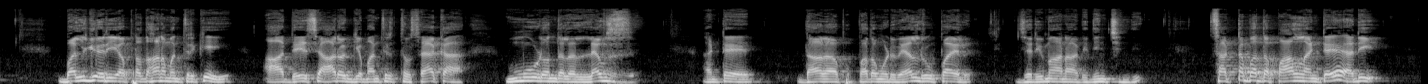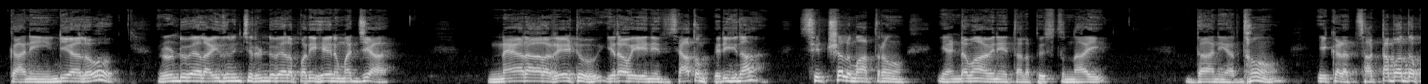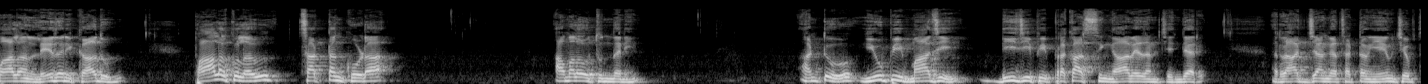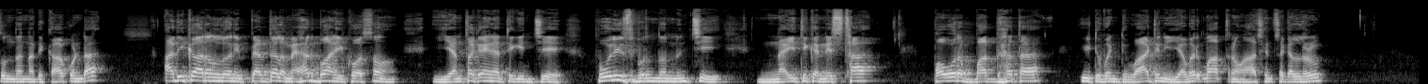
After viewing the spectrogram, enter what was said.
బల్గేరియా ప్రధానమంత్రికి ఆ దేశ ఆరోగ్య మంత్రిత్వ శాఖ మూడు వందల లెవ్స్ అంటే దాదాపు పదమూడు వేల రూపాయలు జరిమానా విధించింది. చట్టబద్ధ పాలన అంటే అది. కానీ ఇండియాలో రెండు వేల ఐదు నుంచి రెండు వేల పదిహేను మధ్య నేరాల రేటు ఇరవై ఎనిమిది శాతం పెరిగినా శిక్షలు మాత్రం ఎండమావినే తలపిస్తున్నాయి. దాని అర్థం ఇక్కడ చట్టబద్ధ పాలన లేదని కాదు పాలకుల చట్టం కూడా అమలవుతుందని అంటూ యూపీ మాజీ డీజీపీ ప్రకాష్ సింగ్ ఆవేదన చెందారు. రాజ్యాంగ చట్టం ఏం చెబుతుందన్నది కాకుండా అధికారంలోని పెద్దల మెహర్బానీ కోసం ఎంతకైనా తెగించే పోలీస్ బృందం నుంచి నైతిక నిష్ఠ పౌర భద్రత ఇటువంటి వాటిని ఎవరు మాత్రం ఆశించగలరు?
